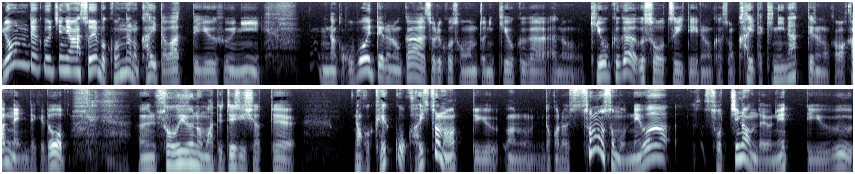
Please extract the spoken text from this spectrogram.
読んでいくうちに、あ、そういえばこんなの書いたわっていう風に、なんか覚えてるのかそれこそ本当に記憶があの記憶が嘘をついているのかその書いた気になってるのか分かんないんだけど、うん、そういうのまで出てきちゃってなんか結構書いてたなっていうあのだからそもそも根はそっちなんだよねっっていう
